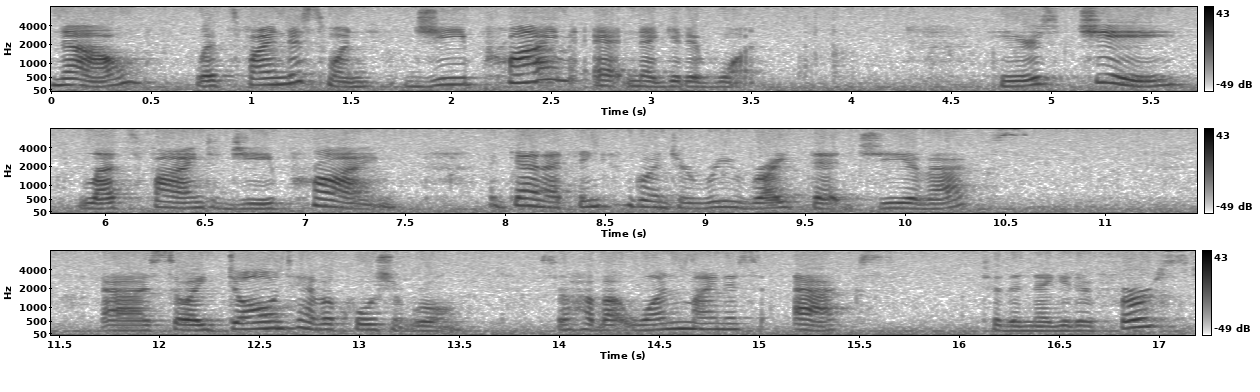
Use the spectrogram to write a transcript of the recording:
Now, let's find this one, g prime at negative 1. Here's g, let's find g prime. Again, I think I'm going to rewrite that g of x. Uh, so I don't have a quotient rule. So how about 1 minus x to the negative first?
